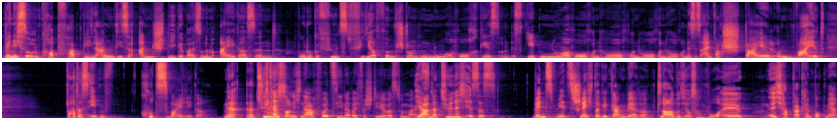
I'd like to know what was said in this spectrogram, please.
wenn ich so im Kopf habe, wie lang diese Anstiege bei so einem Eiger sind, wo du gefühlst vier, fünf Stunden nur hochgehst und es geht nur hoch und hoch und hoch und hoch und es ist einfach steil und weit, war das eben kurzweiliger. Ne? Natürlich, ich kann es noch nicht nachvollziehen, aber ich verstehe, was du meinst. Ja, natürlich ist es, wenn es mir jetzt schlechter gegangen wäre, klar, würde ich auch sagen, boah, ey, ich habe gar keinen Bock mehr.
